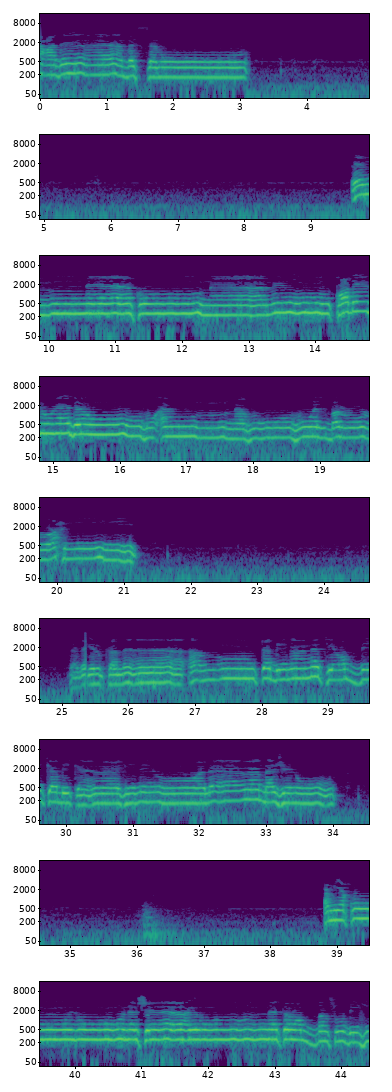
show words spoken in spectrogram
عذاب السموم. فما أنت بنعمة ربك بكاهن ولا مجنون. أم يقولون شاعر نتربص به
